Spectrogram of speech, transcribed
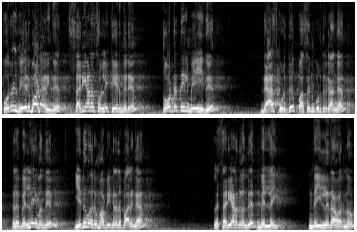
பொருள் வேறுபாடு அறிந்து சரியான சொல்லை தேர்ந்தெடு. தோட்டத்தில் மேயுது டேஸ் கொடுத்து பசுன்னு கொடுத்துருக்காங்க. இதில் வெள்ளை வந்து எது வரும் அப்படின்றத பாருங்கள் இல்லை சரியானது வந்து வெள்ளை. இந்த இல்லு தான் வரணும்.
